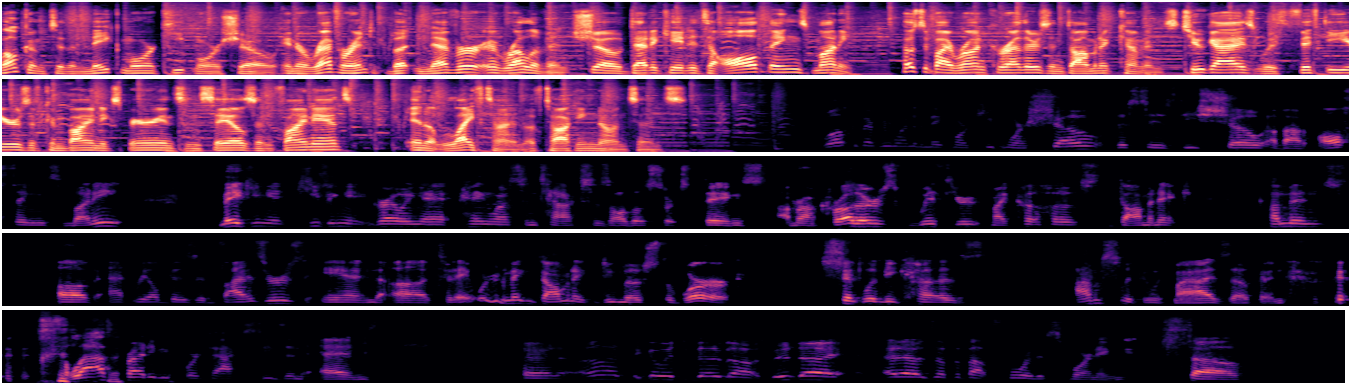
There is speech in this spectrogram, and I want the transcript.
Welcome to the Make More, Keep More show, an irreverent but never irrelevant show dedicated to all things money. Hosted by Ron Carruthers and Dominic Cummins, two guys with 50 years of combined experience in sales and finance and a lifetime of talking nonsense. Welcome, everyone, to the Make More, Keep More show. This is the show about all things money, making it, keeping it, growing it, paying less in taxes, all those sorts of things. I'm Ron Carruthers with your my co-host Dominic Cummins of At Real Biz Advisors, and uh, today we're going to make Dominic do most of the work, simply because I'm sleeping with my eyes open. the last Friday before tax season ends, and uh, I think I went to bed about midnight, and I was up about four this morning. So,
